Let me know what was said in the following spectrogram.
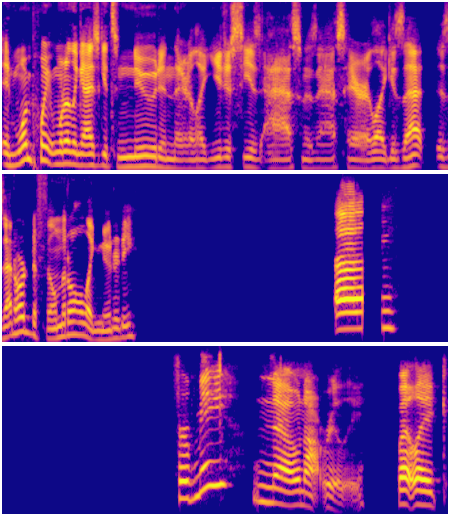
in one point, one of the guys gets nude in there. Like you just see his ass and his ass hair. Like, is that is that hard to film at all? Like nudity? Um, for me, no, not really. But like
